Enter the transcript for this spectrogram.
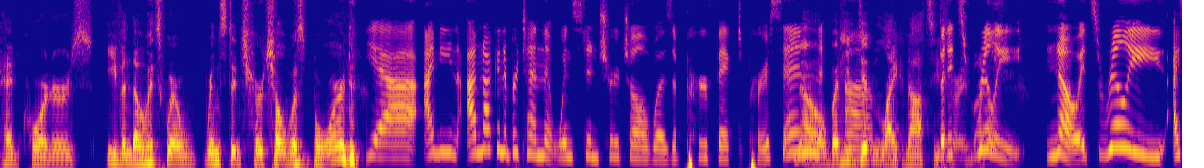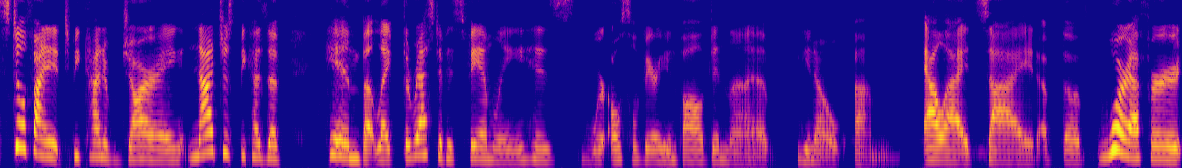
headquarters, even though it's where Winston Churchill was born. yeah, I mean, I'm not going to pretend that Winston Churchill was a perfect person. no, but he didn't um, like Nazis but it's much. really no it's really i still find it to be kind of jarring not just because of him but like the rest of his family his were also very involved in the you know um allied side of the war effort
